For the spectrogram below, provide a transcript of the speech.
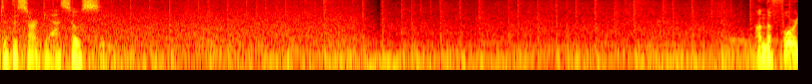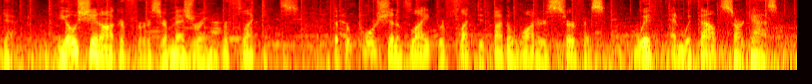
to the Sargasso Sea. On the foredeck, the oceanographers are measuring reflectance, the proportion of light reflected by the water's surface with and without sargassum.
